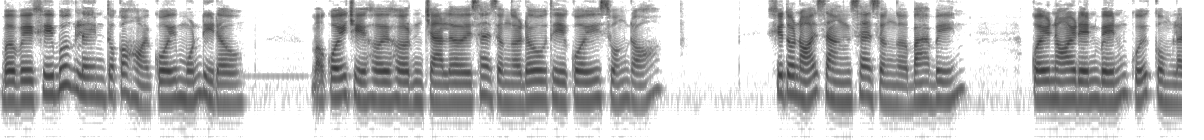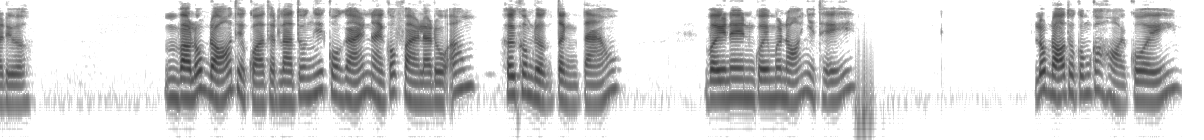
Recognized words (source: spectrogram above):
Bởi vì khi bước lên tôi có hỏi cô ấy muốn đi đâu. Mà cô ấy chỉ hơi hợt trả lời xe dừng ở đâu thì cô ấy xuống đó. Khi tôi nói rằng xe dừng ở ba bến, Cô ấy nói đến bến cuối cùng là được vào lúc đó thì quả thật là tôi nghĩ cô gái này có phải là đồ óc Hơi không được tỉnh táo. Vậy nên cô ấy mới nói như thế. Lúc đó tôi cũng có hỏi cô ấy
